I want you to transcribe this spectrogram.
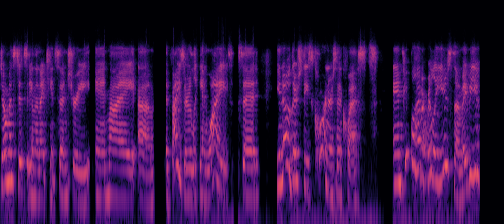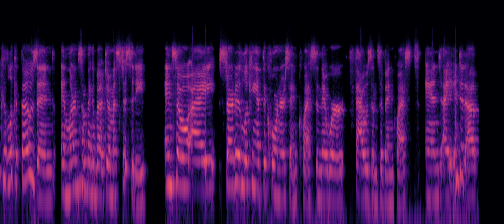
domesticity in the 19th century, and my um, advisor, LeeAnn Whites, said, you know, there's these coroner's inquests and people haven't really used them. Maybe you could look at those and, and learn something about domesticity. And so I started looking at the coroner's inquests, and there were thousands of inquests. And I ended up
